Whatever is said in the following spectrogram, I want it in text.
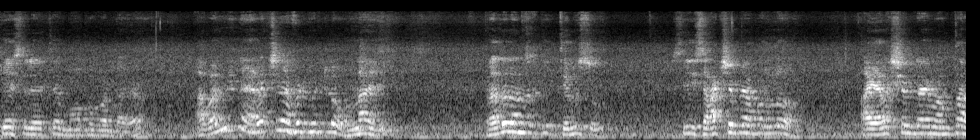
కేసులు అయితే మోపబడ్డాయో అవన్నీ నా ఎలక్షన్ అఫిడవిట్లో ఉన్నాయి. ప్రజలందరికీ తెలుసు. శ్రీ సాక్ష్య పేపర్లో ఆ ఎలక్షన్ టైం అంతా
